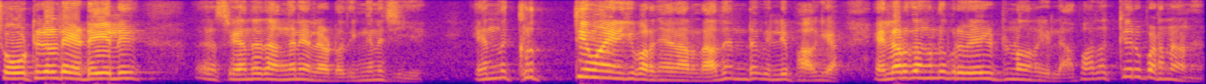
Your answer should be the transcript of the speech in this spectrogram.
ഷോട്ടുകളുടെ ഇടയിൽ ശ്രീകാന്ത് അങ്ങനെയല്ല കേട്ടോ ഇങ്ങനെ ചെയ്യേ. എന്ന് കൃത്യമായി എനിക്ക് പറഞ്ഞു തരാറുണ്ട്. അതെന്റെ വലിയ ഭാഗ്യമാണ്. എല്ലാവർക്കും അങ്ങനെ പ്രിവിലേജ് കിട്ടണമെന്ന് അറിയില്ല. അപ്പോൾ അതൊക്കെ ഒരു പഠനമാണ്.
